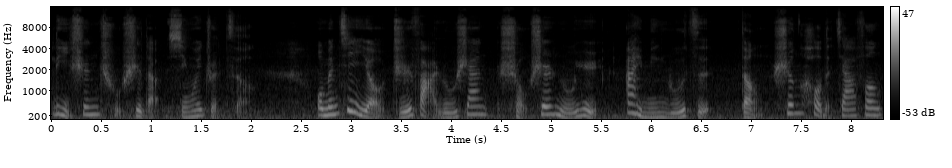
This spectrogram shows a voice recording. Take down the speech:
立身处世的行为准则。我们既有执法如山、守身如玉、爱民如子等深厚的家风，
